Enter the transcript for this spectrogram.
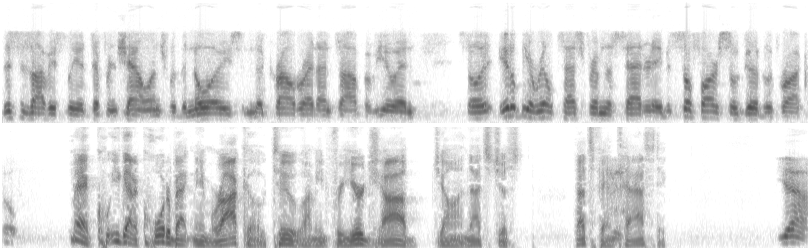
this is obviously a different challenge with the noise and the crowd right on top of you, and so it'll be a real test for him this Saturday. But so far, so good with Rocco. Man, you got a quarterback named Rocco too. I mean, for your job, John, that's just that's fantastic. Yeah,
